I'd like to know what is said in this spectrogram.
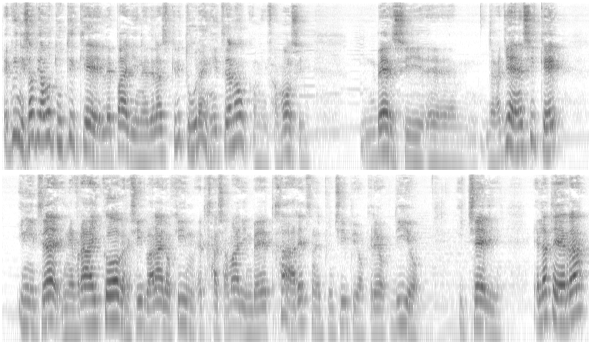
E quindi sappiamo tutti che le pagine della scrittura iniziano con i famosi versi eh, della Genesi che inizia in ebraico, Elohim et hashamayim be'et haaretz, nel principio creò Dio i cieli e la terra,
